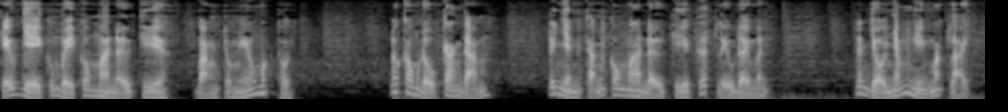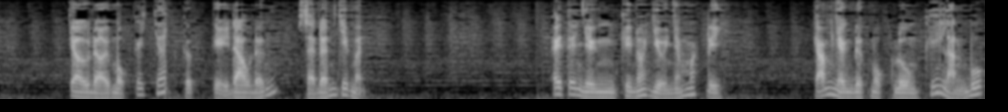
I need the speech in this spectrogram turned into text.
Kiểu gì cũng bị con ma nữ kia Bặn cho ngéo mất thôi. Nó không đủ can đảm Để nhìn cảnh con ma nữ kia kết liễu đời mình. Nên dội nhắm nghiền mắt lại, Chờ đợi một cái chết cực kỳ đau đớn Sẽ đến với mình. Ấy thế nhưng khi nó vừa nhắm mắt đi, Cảm nhận được một luồng khí lạnh buốt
